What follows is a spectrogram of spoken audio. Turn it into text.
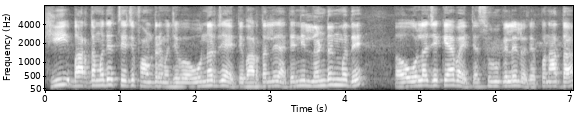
ही भारतामध्येच त्याचे फाउंडर म्हणजे ओनर जे आहे ते भारतातले आहे त्यांनी लंडनमध्ये ओला जे कॅब आहेत त्या सुरू केलेल्या होत्या पण आता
